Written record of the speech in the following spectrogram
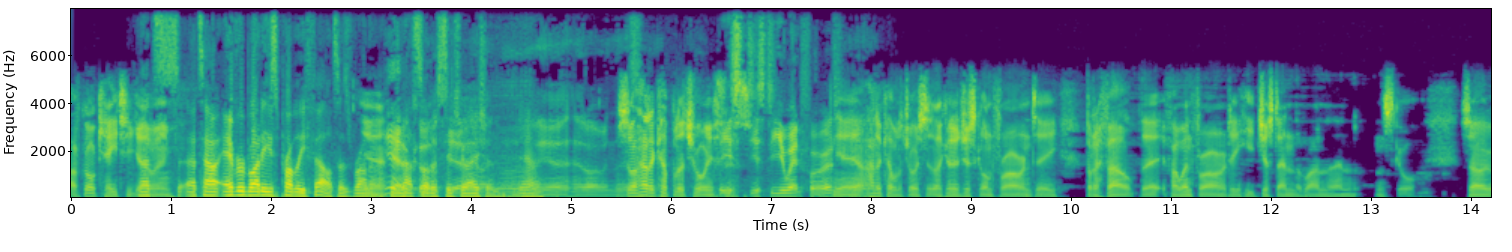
I've got Kati going. That's that's how everybody's probably felt as runner Yeah. in Yeah, that sort of course, yeah, situation. like, oh, yeah. yeah. how do I win this? So I had a couple of But you, choices. just, you went for it. Yeah, I had a couple of choices. I could have just gone for R and D, but I felt that if I went for R and D, he'd just end the run and, and score. So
